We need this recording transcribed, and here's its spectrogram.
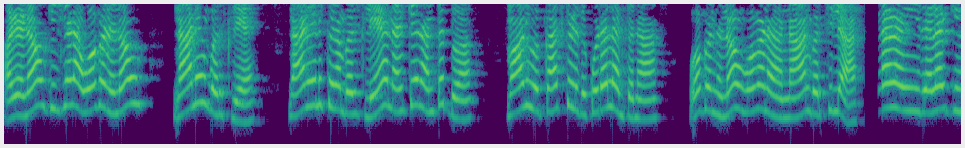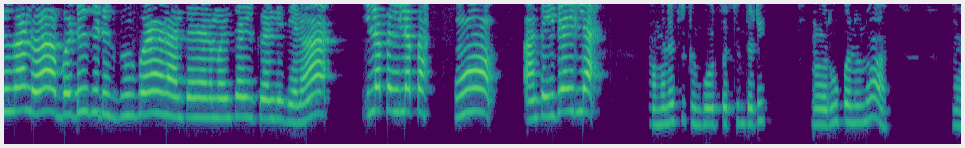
ಅಯ್ಯೋ ನಾವು ಕೃಷ್ಣ ಹೋಗೋಣ ನಾವು? ನಾನೇನು ಬರ್ಸ್ಲಿ? ನಾನೇನಕ್ಕೆ ಬರ್ಸ್ಲಿ? ನನಗೇನು ಅಂತದ್ದು ಮಾಡುವ ಕಾಸು ಕೇಳಿದ್ರೆ ಕೊಡಲ್ಲ ಅಂತನ? ಹೋಗೋಣ ನಾವು ಹೋಗೋಣ ನಾನು ಬರ್ಸಿಲ್ಲ. ನಾನು ಇದೆಲ್ಲ ಕಿಲ್ಕೊಂಡು ಬಡ್ಡಿ ಗಿಡಕ್ಕೆ ದುಡ್ಡು ಕೊಡೋಣ ಅಂತ ನನ್ನ ಮನ್ಸ ಕಂಡಿದ್ದೇನೋ ಇಲ್ಲಪ್ಪ ಇಲ್ಲಪ್ಪ. ಹ್ಞೂ ಅಂತ ಇದೇ ಇಲ್ಲ. ಮನೆ ಹತ್ರ ಕಂಡು ಬರ್ತೀನಿ ತಡಿ. ರೂಪನೂ ಹ್ಞೂ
